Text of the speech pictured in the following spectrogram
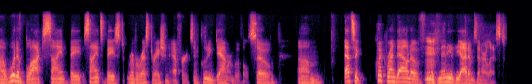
uh, would have blocked science-based river restoration efforts, including dam removal. So um, that's a quick rundown of, mm. of many of the items in our list.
